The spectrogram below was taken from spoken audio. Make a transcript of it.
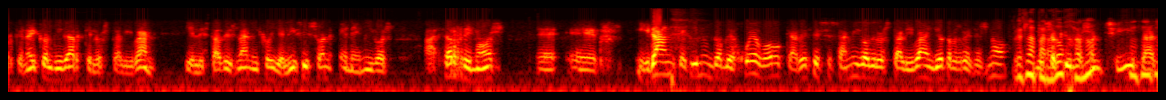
porque no hay que olvidar que los talibán y el Estado Islámico y el ISIS son enemigos acérrimos. Eh, eh, Irán, que tiene un doble juego, que a veces es amigo de los talibán y otras veces no. Es la paradoja, unos son chiitas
